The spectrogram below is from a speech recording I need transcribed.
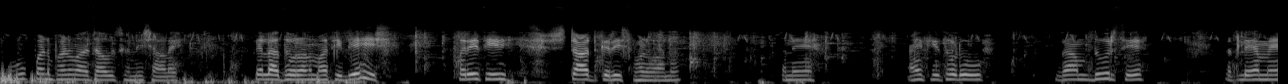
હું પણ ભણવા જાઉં છું નિશાળે. પહેલાં ધોરણમાંથી બેસીશ ફરીથી સ્ટાર્ટ કરીશ ભણવાનું. અને અહીંથી થોડું ગામ દૂર છે, એટલે અમે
